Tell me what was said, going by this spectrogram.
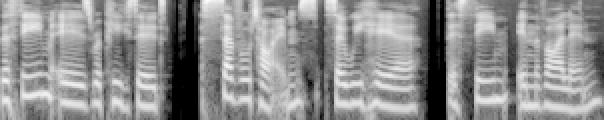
The theme is repeated several times. So we hear this theme in the violin,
